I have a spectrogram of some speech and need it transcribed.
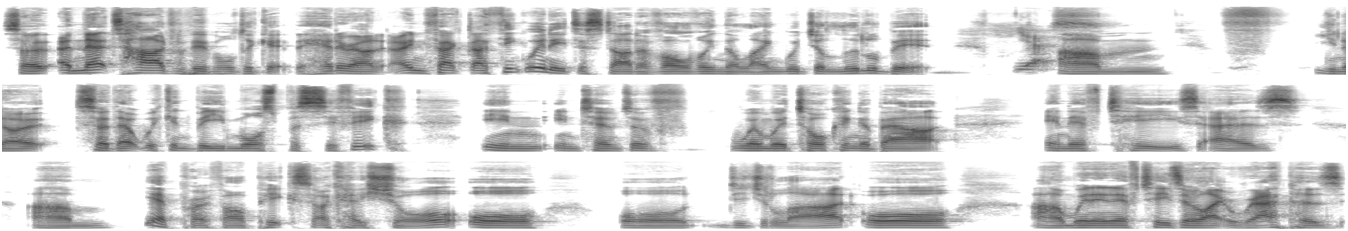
so, and that's hard for people to get their head around. In fact, I think we need to start evolving the language a little bit. Yes. Um, you know, so that we can be more specific in in terms of when we're talking about NFTs as, um, yeah, profile pics. Okay, sure, or or digital art, or um, when NFTs are like wrappers,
